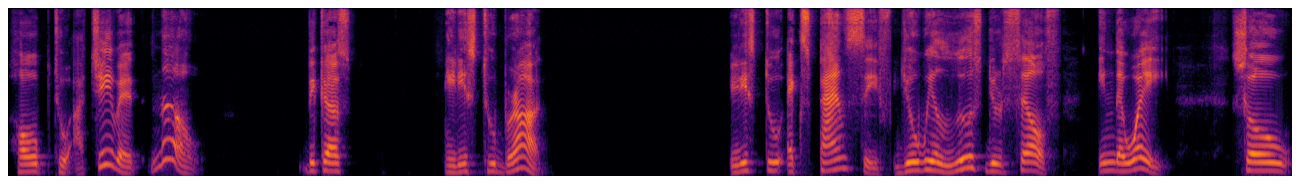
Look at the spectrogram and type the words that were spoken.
hope to achieve it. No, because it is too broad. It is too expansive. You will lose yourself in the way. So,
